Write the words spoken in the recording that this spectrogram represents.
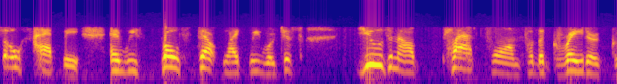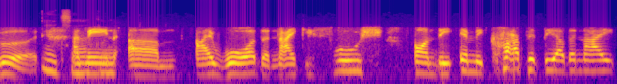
so happy, and we both felt like we were just using our platform for the greater good. Exactly. I mean, um, I wore the Nike swoosh on the Emmy carpet the other night,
